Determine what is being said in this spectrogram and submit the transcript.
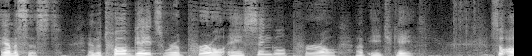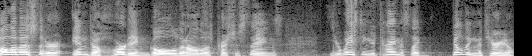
amethyst. And the twelve gates were a pearl, a single pearl of each gate. So, all of us that are into hoarding gold and all those precious things, you're wasting your time. It's like building material.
